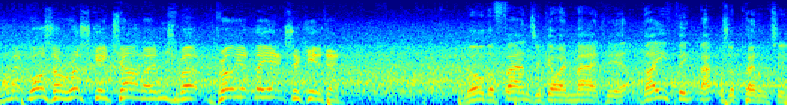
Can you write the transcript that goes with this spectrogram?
Well, it was a risky challenge, but brilliantly executed. Well, the fans are going mad here. They think that was a penalty.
